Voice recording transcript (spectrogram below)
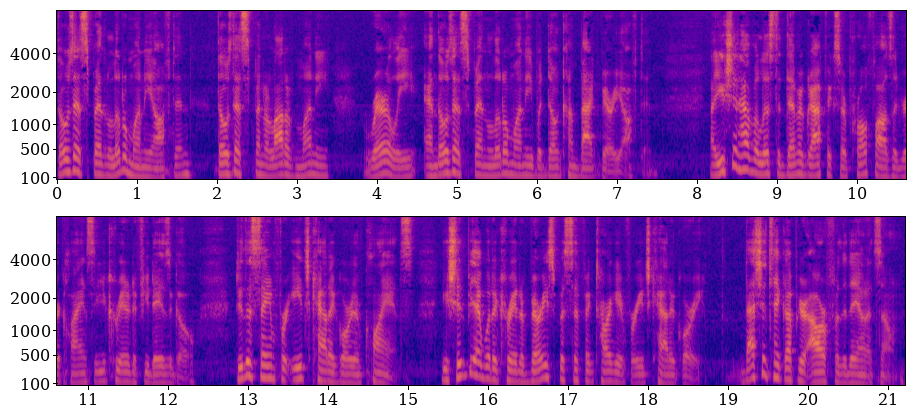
those that spend a little money often, those that spend a lot of money rarely, and those that spend little money but don't come back very often. Now, you should have a list of demographics or profiles of your clients that you created a few days ago. Do the same for each category of clients. You should be able to create a very specific target for each category. That should take up your hour for the day on its own.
